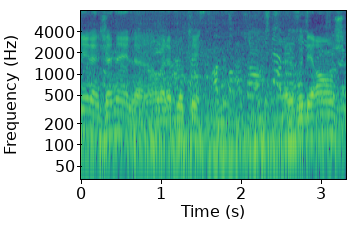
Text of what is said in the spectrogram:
La Janelle, on va la bloquer. Elle vous dérange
